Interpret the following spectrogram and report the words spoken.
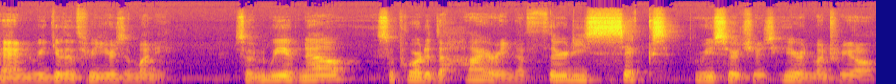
And we give them three years of money. So we have now supported the hiring of 36 researchers here in Montreal.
